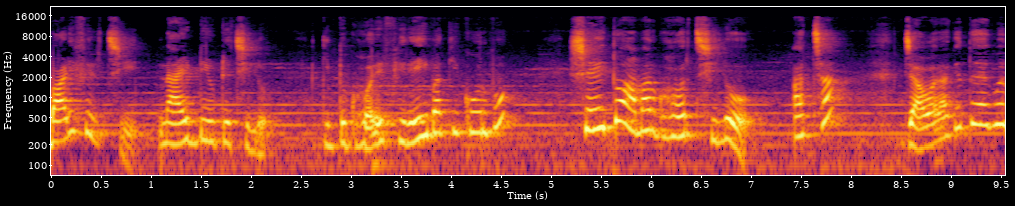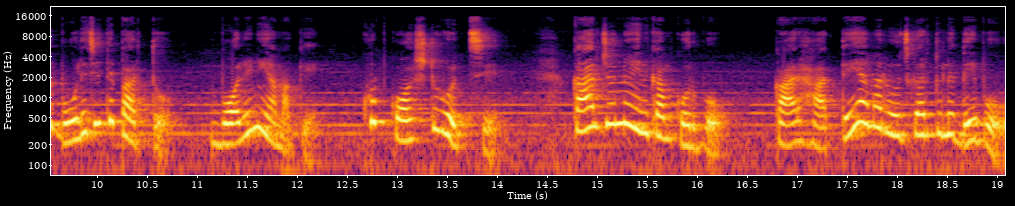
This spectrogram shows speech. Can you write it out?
বাড়ি ফিরছি, নাইট ডিউটি ছিল, কিন্তু ঘরে ফিরেই বা কী করব? সেই তো আমার ঘর ছিল। আচ্ছা যাওয়ার আগে তো একবার বলে যেতে পারতো। বলেনি আমাকে। খুব কষ্ট হচ্ছে। কার জন্য ইনকাম করব? কার হাতে আমার রোজগার তুলে দেব?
